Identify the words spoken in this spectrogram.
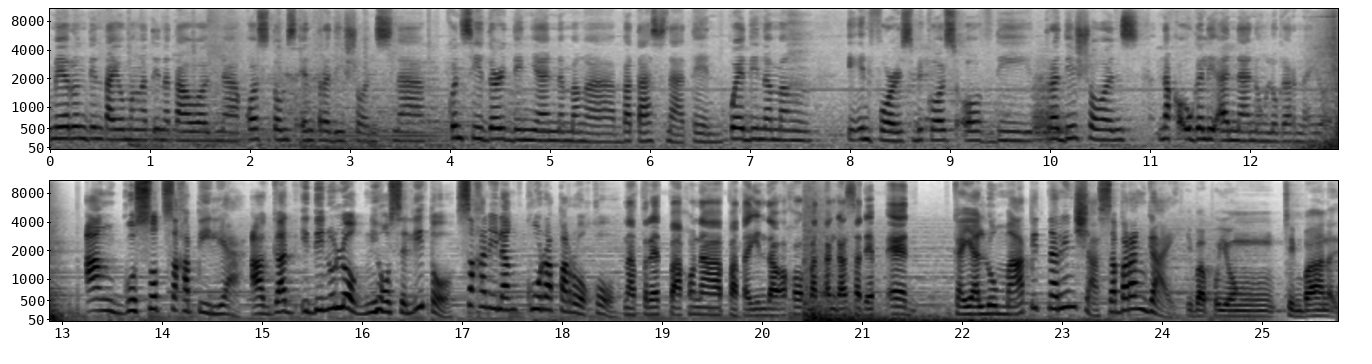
meron din tayong mga tinatawag na customs and traditions na considered din yan ng mga batas natin. Pwede namang i-enforce because of the traditions na kaugalian na nung lugar na yon. Ang gusot sa kapilya, agad idinulog ni Joselito sa kanilang kura paroko. Na-threat pa ako na patayin daw ako, patanggal sa DepEd. Kaya lumapit na rin siya sa barangay. Iba po yung simbahan at,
